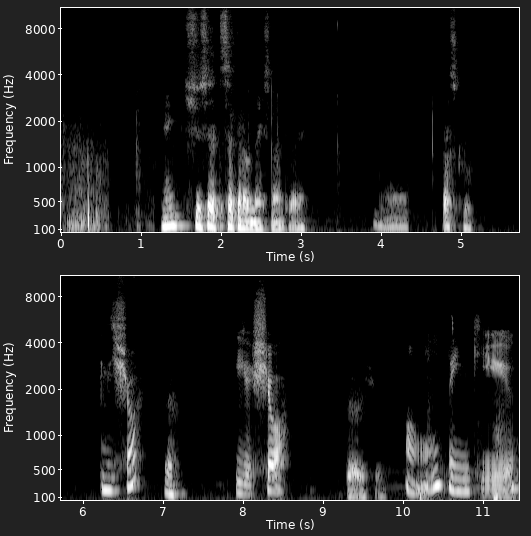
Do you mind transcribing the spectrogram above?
that. I think she said second of next month, right? Yeah, that's cool. You sure? Yeah. You sure? Very sure. Oh, thank you.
